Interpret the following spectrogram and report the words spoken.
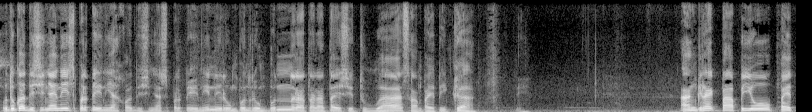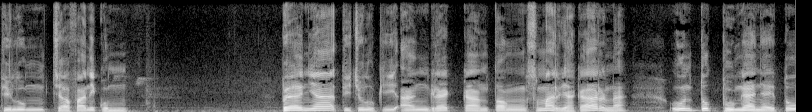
Untuk kondisinya ini seperti ini ya kondisinya seperti ini ini rumpun-rumpun rata-rata isi 2 sampai 3 anggrek Paphiopedilum javanicum. Banyak dijuluki anggrek kantong semar ya karena untuk bunganya itu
